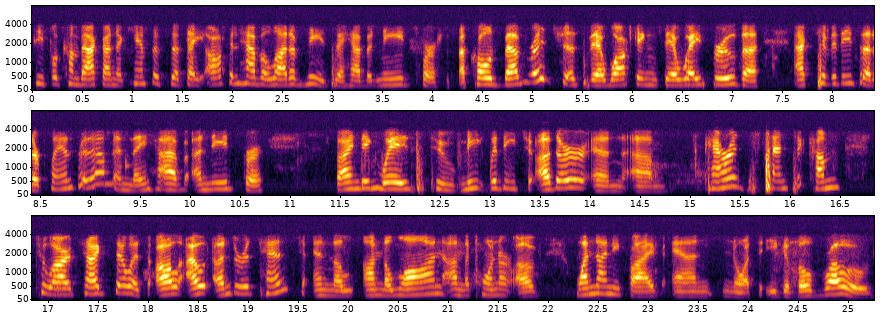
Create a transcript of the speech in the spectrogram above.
people come back onto campus, that they often have a lot of needs. They have a need for a cold beverage as they're walking their way through the activities that are planned for them, and they have a need for finding ways to meet with each other. And um, parents tend to come to our tag sale. It's all out under a tent and the, on the lawn on the corner of 195 and North Eagleville Road.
